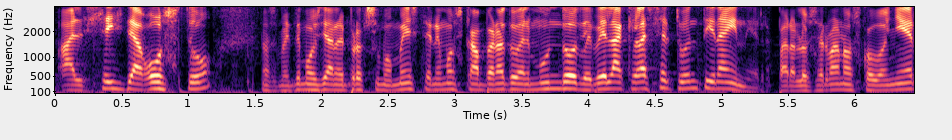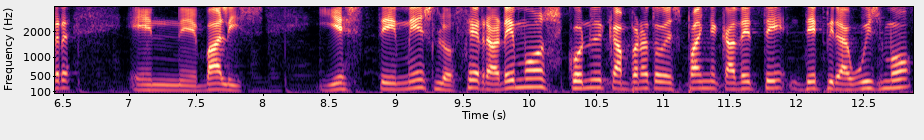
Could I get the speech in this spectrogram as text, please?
al 6 de agosto, nos metemos ya en el próximo mes, tenemos Campeonato del Mundo de Vela Clase 29er para los hermanos Codoñer en eh, Valis. Y este mes lo cerraremos con el Campeonato de España Cadete de Piragüismo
